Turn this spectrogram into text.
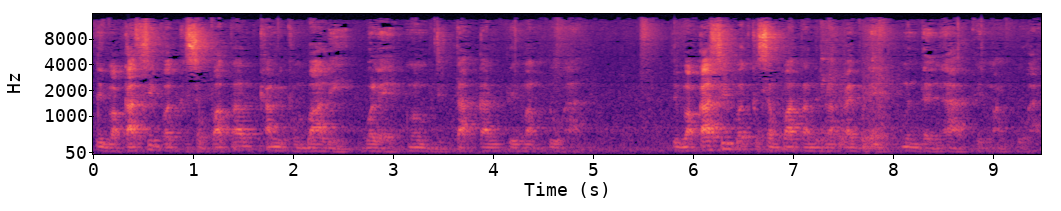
Terima kasih buat kesempatan kami kembali boleh memberitakan firman Tuhan. Terima kasih buat kesempatan di kami boleh mendengar firman Tuhan.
